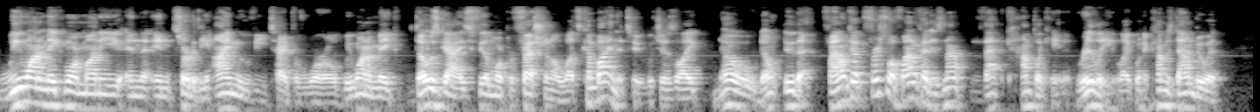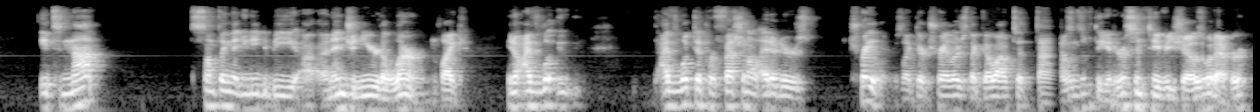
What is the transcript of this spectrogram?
we want to make more money in the in sort of the iMovie type of world. We want to make those guys feel more professional. Let's combine the two, which is like, no, don't do that. Final Cut, first of all, Final Cut is not that complicated, really. Like when it comes down to it, it's not something that you need to be uh, an engineer to learn. Like, you know, I've looked I've looked at professional editors trailers, like their trailers that go out to thousands of theaters and TV shows, whatever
